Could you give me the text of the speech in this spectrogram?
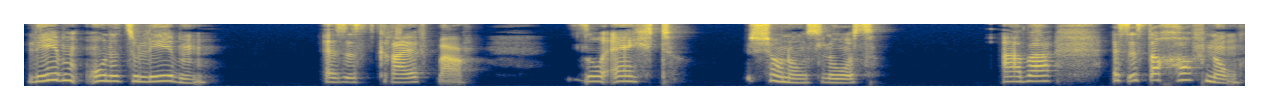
Leben ohne zu leben. Es ist greifbar. So echt. Schonungslos. Aber es ist auch Hoffnung.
